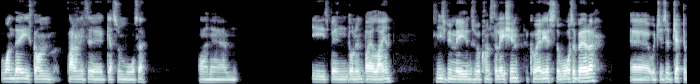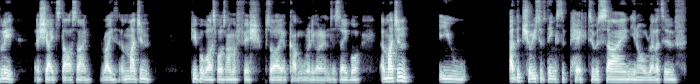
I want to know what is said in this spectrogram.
one day he's gone apparently to get some water, and um, he's been done in by a lion. He's been made into a constellation, Aquarius, the water bearer, uh, which is objectively a shite star sign, right? Imagine people, well, I suppose I'm a fish, so I haven't really got anything to say, but imagine you had the choice of things to pick to assign, you know, relative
